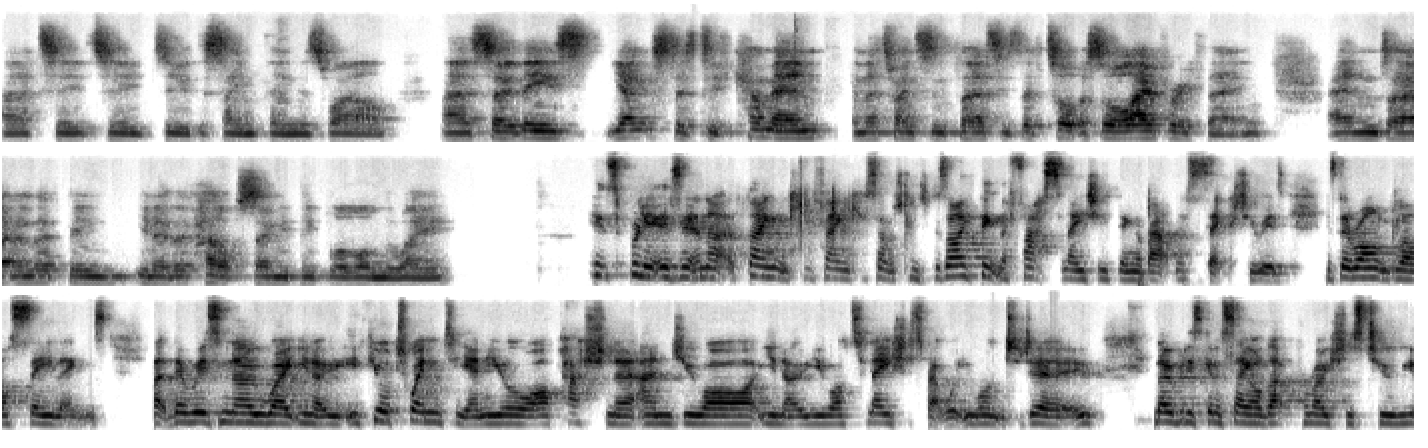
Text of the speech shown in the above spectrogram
uh, to, to do the same thing as well. Uh, so these youngsters who've come in in their 20s and 30s, they've taught us all everything, and uh, and they've been, you know, they've helped so many people along the way. It's brilliant, isn't it? And thank you, thank you so much, because I think the fascinating thing about this sector is, is there aren't glass ceilings. Like there is no way, you know, if you're 20 and you are passionate and you are, you know, you are tenacious about what you want to do, nobody's going to say, oh, that promotion's too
